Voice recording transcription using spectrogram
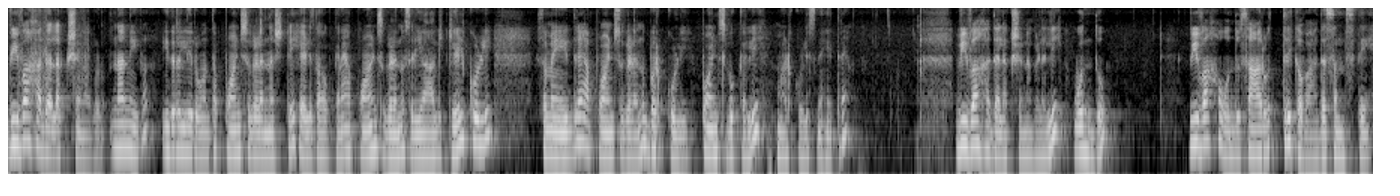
ವಿವಾಹದ ಲಕ್ಷಣಗಳು. ನಾನೀಗ ಇದರಲ್ಲಿರುವಂಥ ಪಾಯಿಂಟ್ಸ್ಗಳನ್ನಷ್ಟೇ ಹೇಳ್ತಾ ಹೋಗ್ತೇನೆ. ಆ ಪಾಯಿಂಟ್ಸ್ಗಳನ್ನು ಸರಿಯಾಗಿ ಕೇಳ್ಕೊಳ್ಳಿ. ಸಮಯ ಇದ್ದರೆ ಆ ಪಾಯಿಂಟ್ಸ್ಗಳನ್ನು ಬರ್ಕೊಳ್ಳಿ. ಪಾಯಿಂಟ್ಸ್ ಬುಕ್ಕಲ್ಲಿ ಮಾಡ್ಕೊಳ್ಳಿ ಸ್ನೇಹಿತರೆ. ವಿವಾಹದ ಲಕ್ಷಣಗಳಲ್ಲಿ ಒಂದು. ವಿವಾಹ ಒಂದು ಸಾರ್ವತ್ರಿಕವಾದ ಸಂಸ್ಥೆ.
